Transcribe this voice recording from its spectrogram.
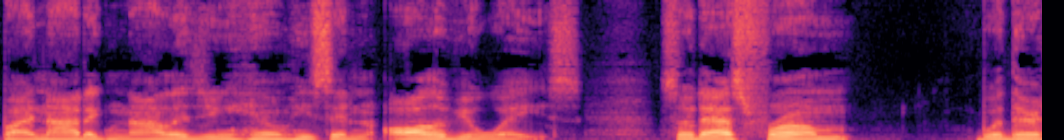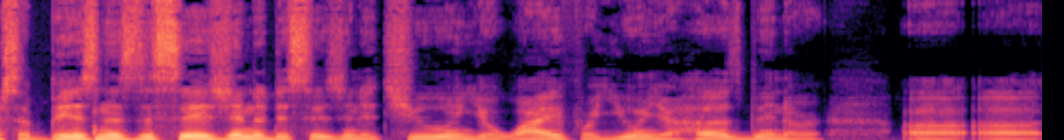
by not acknowledging him. He said, in all of your ways. So that's from whether it's a business decision, a decision that you and your wife, or you and your husband, or uh, uh,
